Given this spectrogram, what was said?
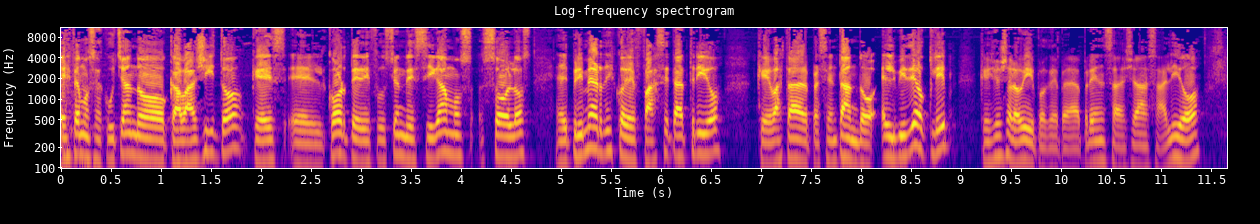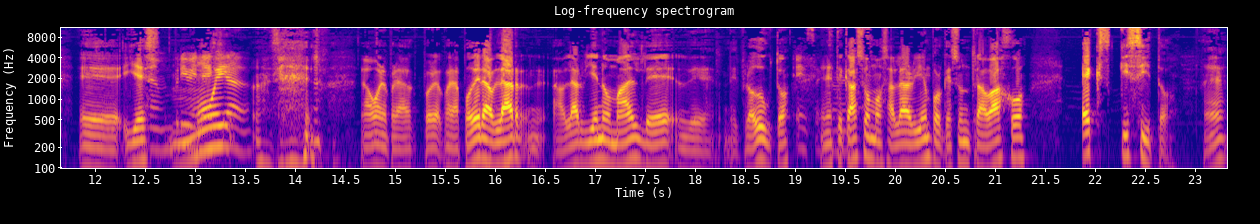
Estamos escuchando Caballito, que es el corte de difusión de Sigamos Solos, el primer disco de Faceta Trío, que va a estar presentando el videoclip, que yo ya lo vi porque para la prensa ya salió, eh, y es muy... no, bueno, para, poder hablar, hablar bien o mal de, de- del producto, en este caso vamos a hablar bien porque es un trabajo exquisito, ¿eh?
